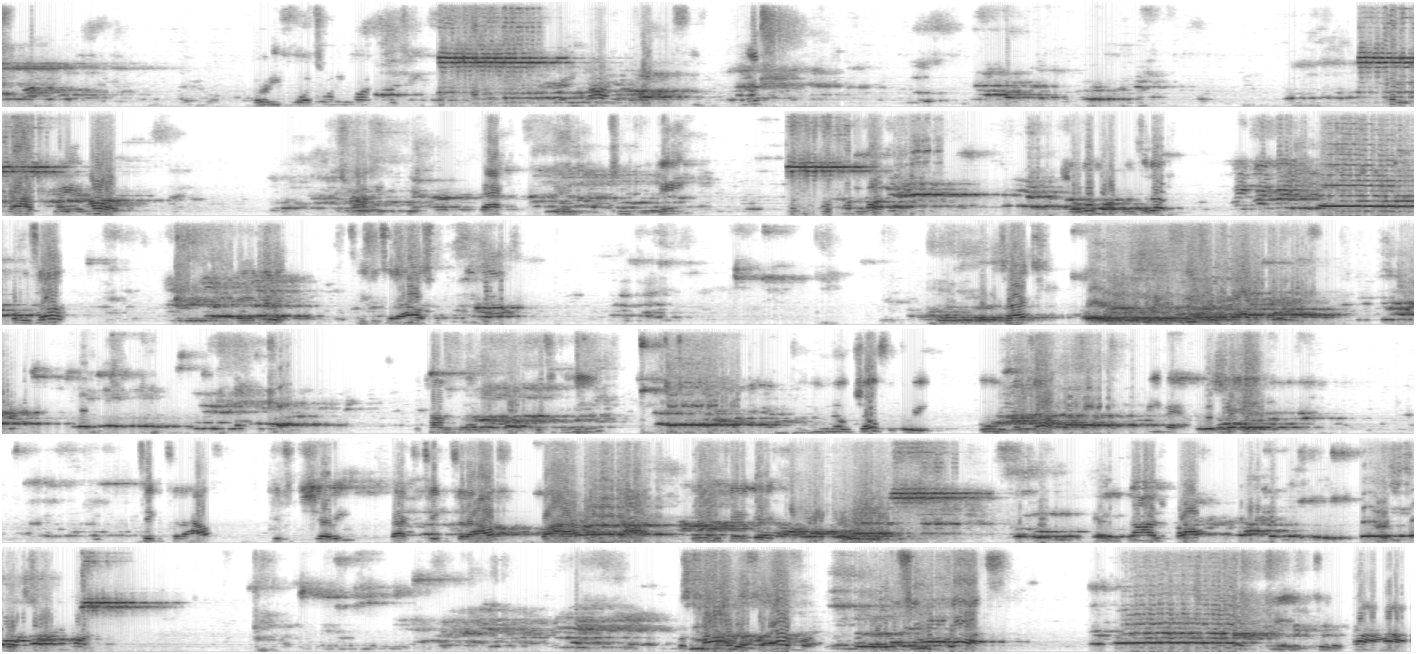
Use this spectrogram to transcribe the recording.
34, 21, 13, 13. Josh playing hard. Trying to get back into the game. 24 21. So Omar brings it up. Up. Can't it. To the house The counter to. You know Joe for three. Ooh, goes out. Rebound. Take it to the house. get to Chevy. Back to take it to the house. Wow. God. Ooh, can't get it. Hey, guys, ball. 34 21. Wakanda forever. with Two blocks. To the Baja. 36 Matrix gets a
